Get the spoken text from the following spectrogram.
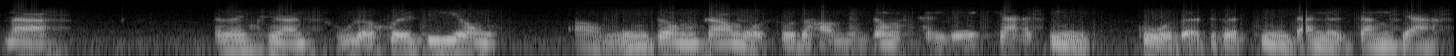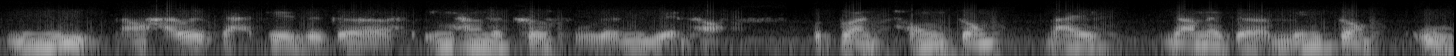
那诈骗集团除了会利用啊民众刚刚我说的哈，民众曾经下定过的这个订单的商家名义，然后还会假借这个银行的客服人员哈，不断从中来。让那个民众误，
